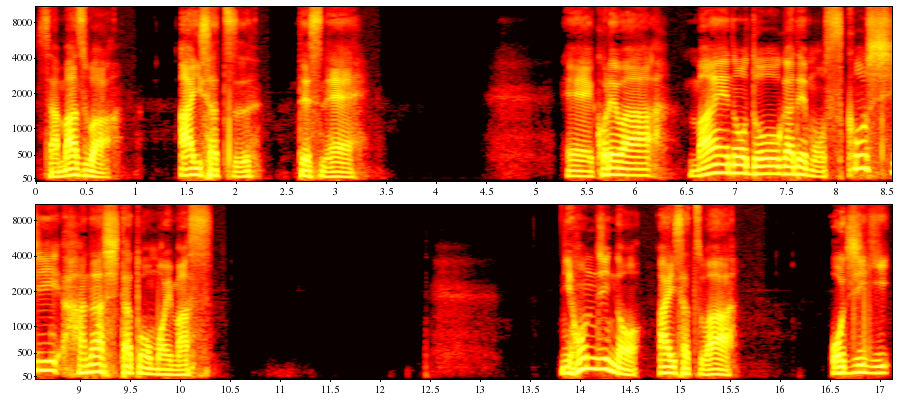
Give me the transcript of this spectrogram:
さあ、まずは、挨拶ですね。えーこれは前の動画でも少し話したと思います。日本人の挨拶は、お辞儀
